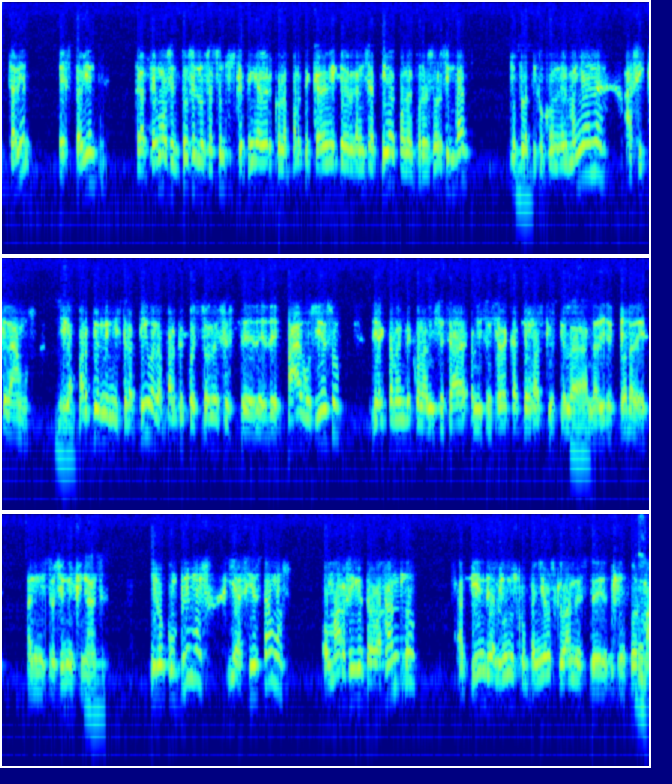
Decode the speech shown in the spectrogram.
está bien está bien. Tratemos entonces los asuntos que tenga que ver con la parte académica y organizativa con el profesor Simbad yo platico con él mañana así quedamos y la parte administrativa, la parte de cuestiones este, de, pagos y eso, directamente con la licenciada, licenciada Katia Vázquez, que es la, directora de Administración y Finanzas. Y lo cumplimos y así estamos. Omar sigue trabajando, atiende a algunos compañeros que van este, de forma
